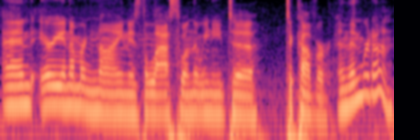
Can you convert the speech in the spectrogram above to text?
And area number nine is the last one that we need to, to cover. And then we're done.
